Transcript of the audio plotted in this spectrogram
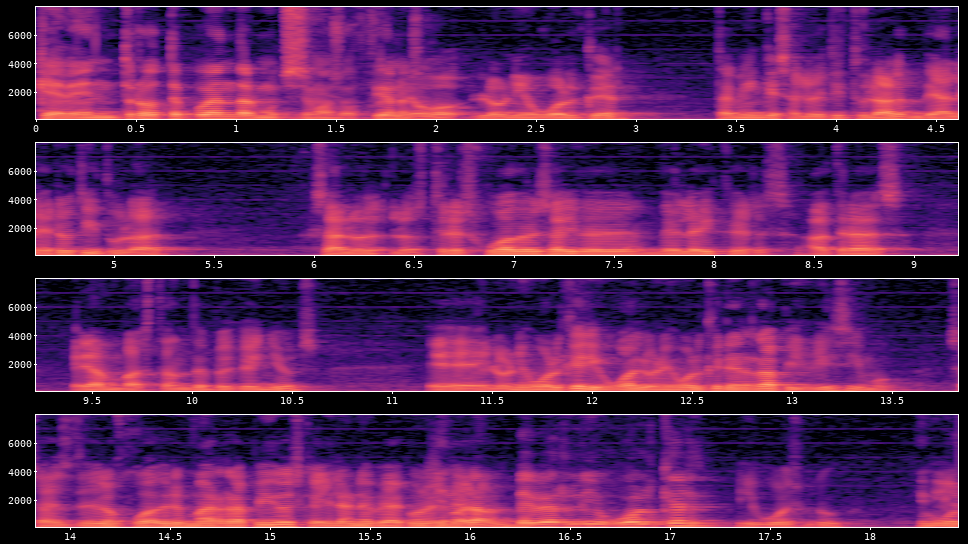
que dentro te pueden dar muchísimas Y opciones luego Lonnie Walker, también que salió de titular, de alero titular. O sea, lo- los, tres jugadores ahí de, de Lakers atrás eran bastante pequeños. Eh, Lonnie Walker igual, Lonnie Walker es rapidísimo. O sea, es de los jugadores más rápidos que hay en la NBA con el balón. Beverly Walker Y Westbrook. Y Y, Westbrook,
